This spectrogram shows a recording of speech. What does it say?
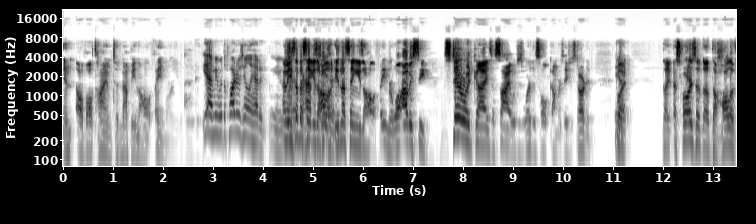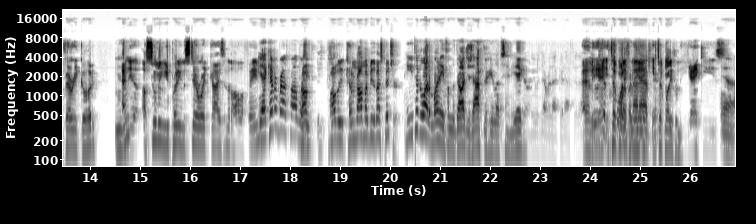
in of all time to not be in the Hall of Fame. Or Yeah, I mean, with the Padres, he only had a. You know, I mean, he's not saying he's a the hall. Of, he's not saying he's a Hall of Famer. Well, obviously, steroid guys aside, which is where this whole conversation started. Yeah. But like as far as the, the, the Hall of Very Good, Mhm. and you, assuming you're putting the steroid guys into the Hall of Fame, Yeah, Kevin Brown's problem was Prob- he, probably Kevin Brown might be the best pitcher. he took a lot of money from the Dodgers after he left San Diego, and he was never that good after that. And he, Yan- he took money from the Yankees. He took money from the Yankees. Yeah.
